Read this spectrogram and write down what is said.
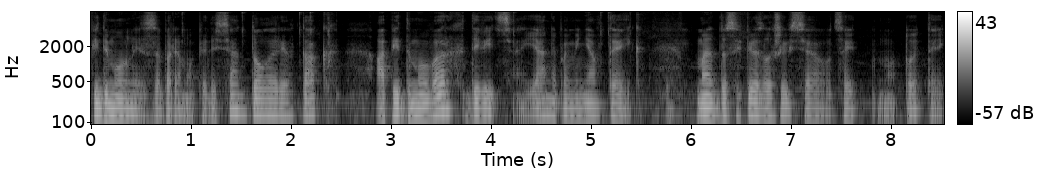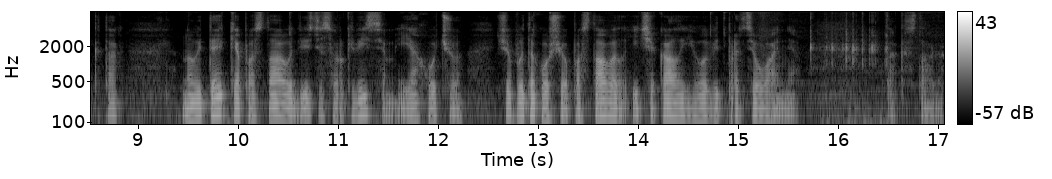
Підемо вниз, заберемо 50 доларів, так. А підемо вверх, дивіться, я не поміняв тейк. У мене до сих пір залишився оцей ну, той тейк, так. Новий тейк я поставив 248, і я хочу, щоб ви також його поставили і чекали його відпрацювання. Так, ставлю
